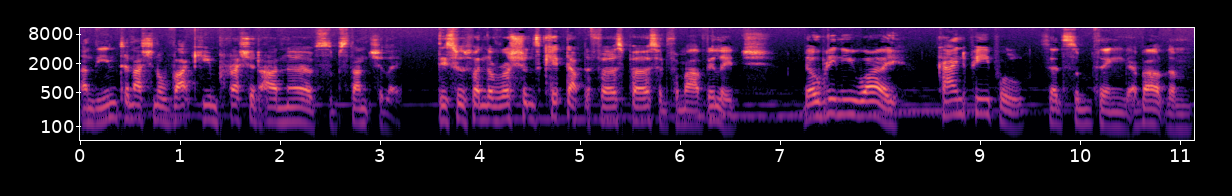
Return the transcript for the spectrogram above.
and the international vacuum pressured our nerves substantially. This was when the Russians kidnapped the first person from our village. Nobody knew why. Kind people said something about them,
